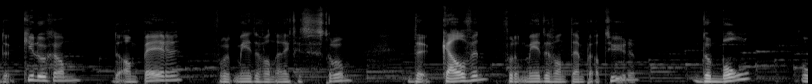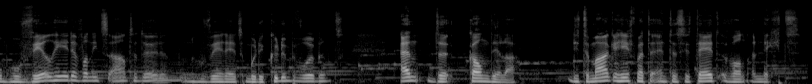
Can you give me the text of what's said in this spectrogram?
de kilogram, de ampère voor het meten van elektrische stroom, de Kelvin voor het meten van temperaturen, de mol om hoeveelheden van iets aan te duiden, een hoeveelheid moleculen bijvoorbeeld, en de candela, die te maken heeft met de intensiteit van licht.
